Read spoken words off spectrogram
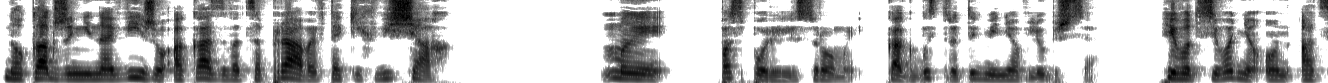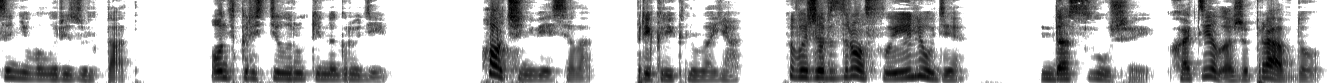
но как же ненавижу оказываться правой в таких вещах. Мы поспорили с Ромой, как быстро ты в меня влюбишься. И вот сегодня он оценивал результат. Он скрестил руки на груди. «Очень весело!» — прикрикнула я. «Вы же взрослые люди!» «Да слушай, хотела же правду.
